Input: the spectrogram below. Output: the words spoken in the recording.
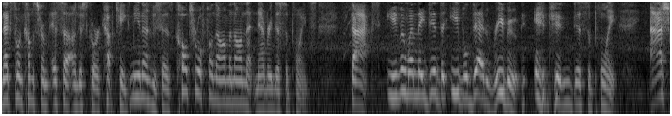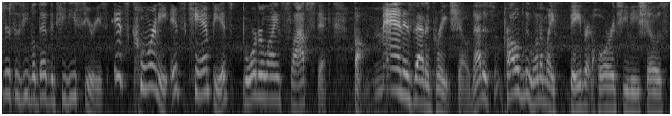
Next one comes from Issa underscore Cupcake Mina, who says cultural phenomenon that never disappoints. Facts. Even when they did the Evil Dead reboot, it didn't disappoint. Ash vs. Evil Dead, the TV series. It's corny, it's campy, it's borderline slapstick. But man, is that a great show. That is probably one of my favorite horror TV shows,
